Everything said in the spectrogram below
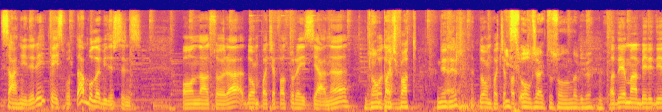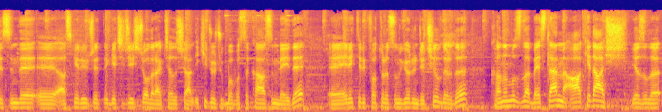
sahneleri Facebook'tan bulabilirsiniz. Ondan sonra Don Paça fatura isyanı. Don O da- Paçfat nedir? Don Paça İs olacaktı sonunda bir de. Adıyaman Belediyesi'nde e, askeri ücretle geçici işçi olarak çalışan iki çocuk babası Kasım Bey de e, elektrik faturasını görünce çıldırdı. Kanımızla beslenme Akedaş yazılı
